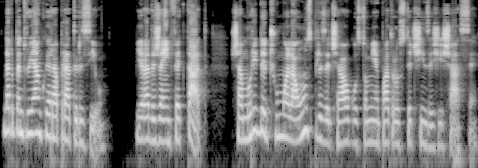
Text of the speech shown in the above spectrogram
Dar pentru Iancu era prea târziu. Era deja infectat și a murit de ciumă la 11 august 1456.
